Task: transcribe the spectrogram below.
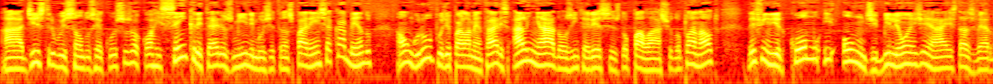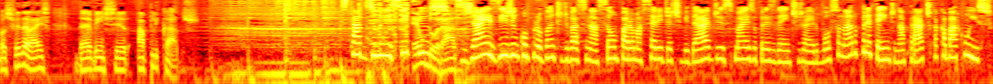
a distribuição dos recursos ocorre sem critérios mínimos de transparência, cabendo a um grupo de parlamentares alinhado aos interesses do Palácio do Planalto definir como e onde bilhões de reais das verbas federais devem ser aplicados. Estados e municípios já exigem comprovante de vacinação para uma série de atividades, mas o presidente Jair Bolsonaro pretende, na prática, acabar com isso.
